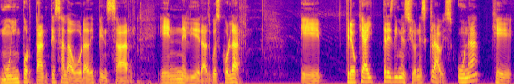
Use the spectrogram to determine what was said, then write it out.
muy importantes a la hora de pensar en el liderazgo escolar. Eh, creo que hay tres dimensiones claves. Una que,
